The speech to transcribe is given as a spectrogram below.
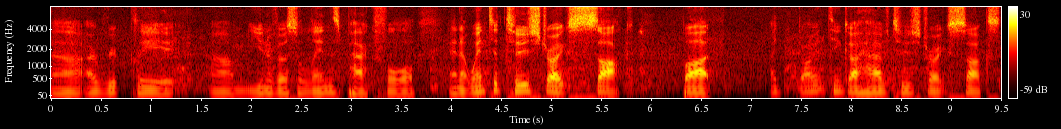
uh, a Rip Clear um, Universal Lens pack for, and it went to Two Strokes Suck, but I don't think I have two strokes sucks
